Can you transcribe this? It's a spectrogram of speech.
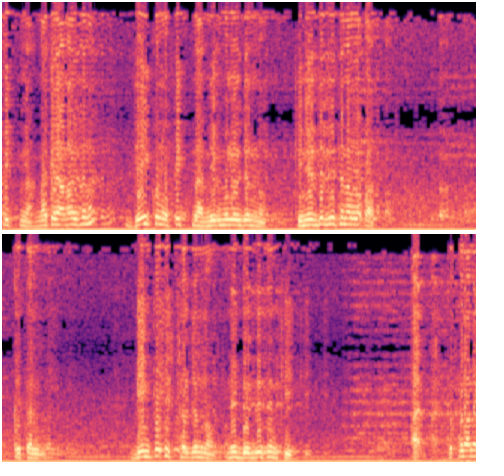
ফিতনা। নাকি আনা হয়েছে না? কোনো ফিতনা নির্মূলের জন্য কি নির্দেশ দিয়েছেন আল্লাপাক দিন প্রতিষ্ঠার জন্য নির্দেশ দিয়েছেন কি? কোরআনে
